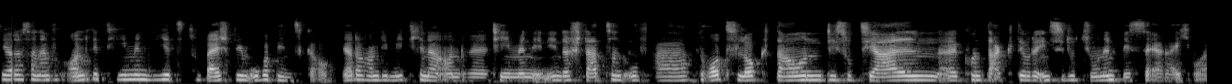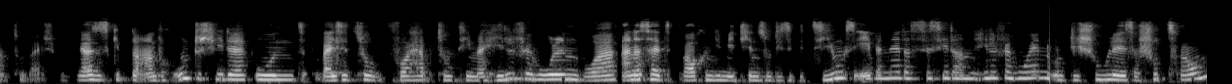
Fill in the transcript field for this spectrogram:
ja, das sind einfach andere Themen, wie jetzt zum Beispiel im Oberpinzgau. Ja, da haben die Mädchen auch andere Themen. In, in der Stadt sind oft auch trotz Lockdown die sozialen äh, Kontakte oder Institutionen besser erreichbar, zum Beispiel. Ja, also es gibt da einfach Unterschiede und weil sie zu, vorher zum Thema Hilfe holen war, einerseits brauchen die Mädchen so diese Beziehungsebene, dass sie sich dann Hilfe holen und die Schule ist ein Schutzraum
